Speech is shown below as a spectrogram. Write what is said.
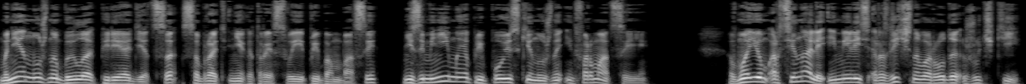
Мне нужно было переодеться, собрать некоторые свои прибамбасы, незаменимые при поиске нужной информации. В моем арсенале имелись различного рода жучки,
